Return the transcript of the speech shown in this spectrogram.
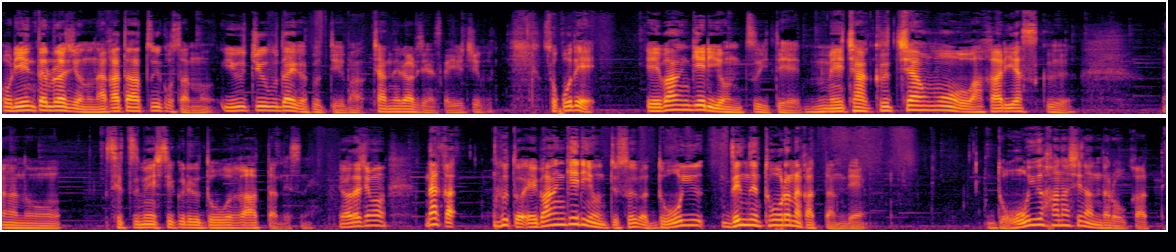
オリエンタルラジオの中田敦彦さんの YouTube 大学っていう、まあ、チャンネルあるじゃないですか YouTube そこでエヴァンゲリオンについてめちゃくちゃもう分かりやすくあの説明してくれる動画があったんですね。で私もなんかふと「エヴァンゲリオン」ってそういえばどういう全然通らなかったんでどういう話なんだろうかって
